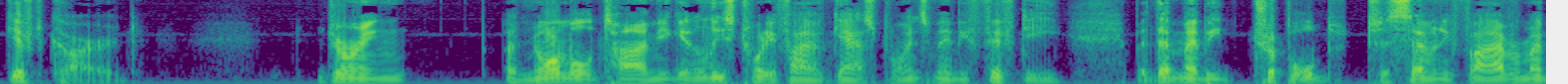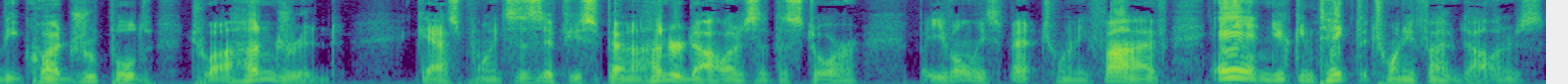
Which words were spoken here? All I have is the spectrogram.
gift card during a normal time, you get at least 25 gas points, maybe 50, but that might be tripled to 75 or might be quadrupled to 100 gas points as if you spent $100 at the store, but you've only spent 25 and you can take the $25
